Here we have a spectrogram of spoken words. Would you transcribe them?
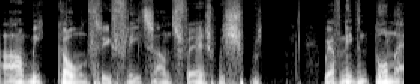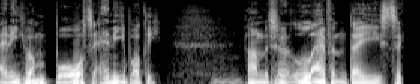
aren't we, going through free transfers? We, sh- we, we haven't even done any, bought anybody. And it's 11 days to,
